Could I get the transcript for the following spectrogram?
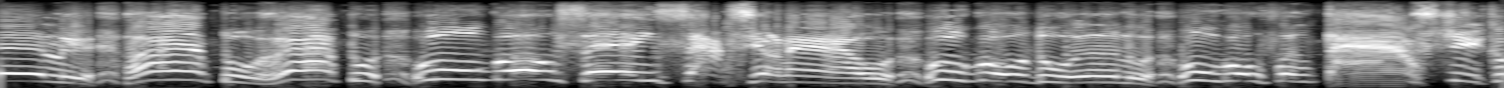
Dele, Rato, Rato, um gol sensacional, o gol do ano, um gol fantástico,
